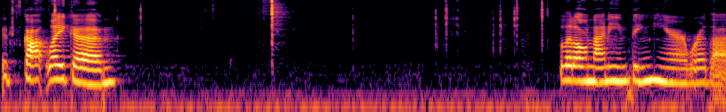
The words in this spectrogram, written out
it's got like a little nutting thing here where the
